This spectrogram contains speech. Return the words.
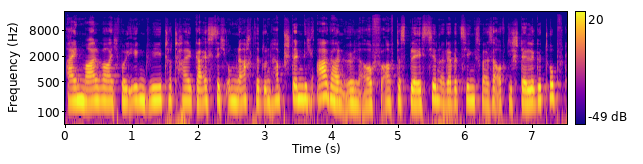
Einmal war ich wohl irgendwie total geistig umnachtet und habe ständig Arganöl auf, auf das Bläschen oder beziehungsweise auf die Stelle getupft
